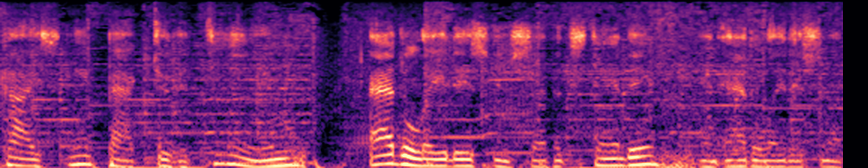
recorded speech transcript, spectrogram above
Kai's impact to the team, Adelaide is in 7th standing and Adelaide is not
